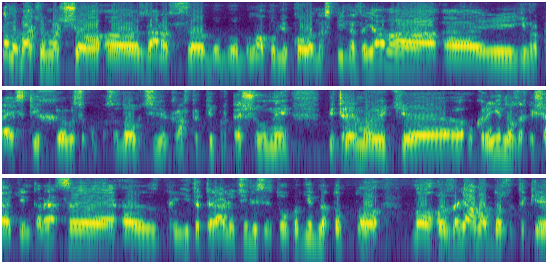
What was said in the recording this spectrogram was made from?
Ну, ми бачимо, що е, зараз е, бу- бу- була опублікована спільна заява е, європейських високопосадовців, якраз таки про те, що вони підтримують е, Україну, захищають інтереси, е, її територіальну цілісність і тому подібне. Тобто, ну заява досить таки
